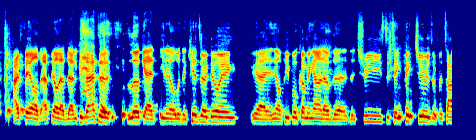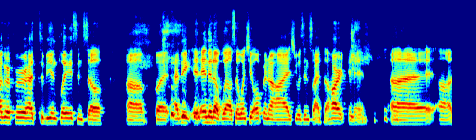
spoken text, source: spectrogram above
I failed. I failed at that because I had to look at you know what the kids are doing. Yeah, you know, people coming out of the the trees to take pictures. A photographer had to be in place, and so uh, but I think it ended up well. So when she opened her eyes, she was inside the heart, and then uh, uh,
